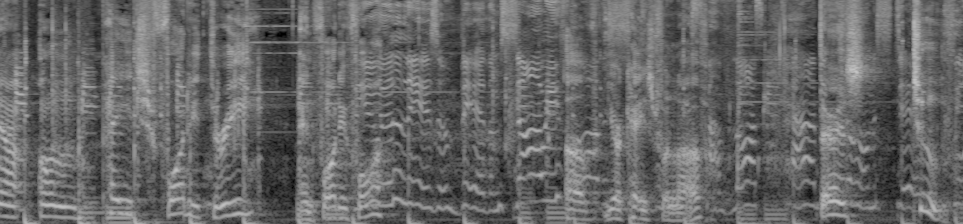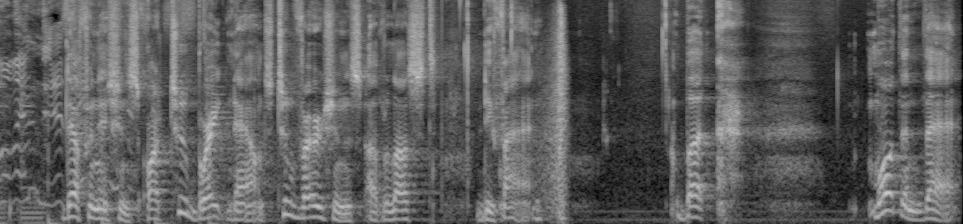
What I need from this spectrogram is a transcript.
Now, on page 43 and 44 of Your Case for Love, there's two definitions or two breakdowns, two versions of lust defined. But more than that,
